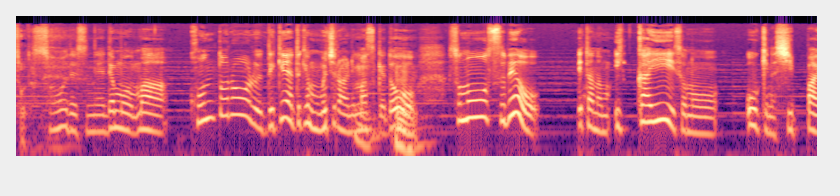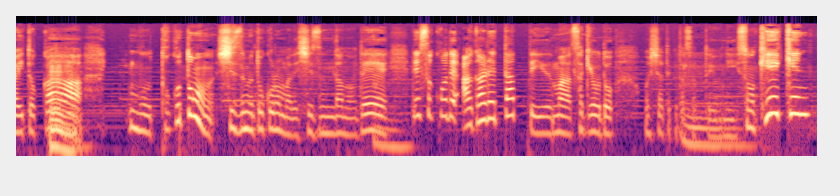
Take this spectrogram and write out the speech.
そうですね。でもまあコントロールできない時ももちろんありますけど、うん。その術を得たのも一回その大きな失敗とか、もうとことん沈むところまで沈んだので,、でそこで上がれたっていう、まあ、先ほどおっしゃってくださったように、うん。その経験で、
